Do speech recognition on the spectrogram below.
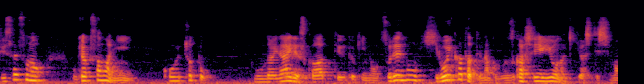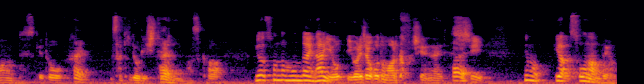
実際そのお客様にこうちょっと問題ないですか？っていう時のそれの拾い方ってなんか難しいような気がしてしまうんですけどはい。先取りしてと言いますか、い、やそんな問題ないよって言われちゃうこともあるかもしれないですし、でもいやそうなんだよ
